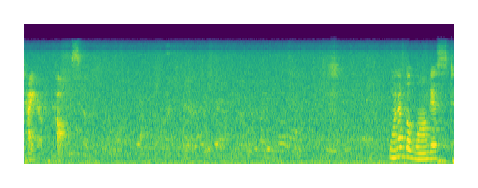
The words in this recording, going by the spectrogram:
tiger One of the longest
